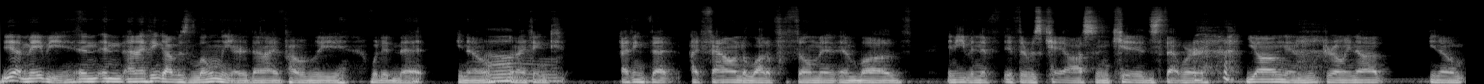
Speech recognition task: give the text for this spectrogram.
yeah, maybe. And and and I think I was lonelier than I probably would admit, you know. And I Oh. think I think that I found a lot of fulfillment and love and even if if there was chaos and kids that were young and growing up, you know,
